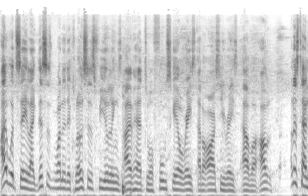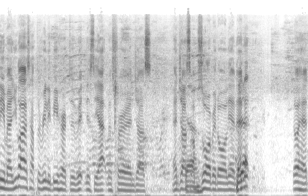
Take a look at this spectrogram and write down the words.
I would say like this is one of the closest feelings I've had to a full scale race at an RC race ever. I'm, I'm just telling you, man. You guys have to really be here to witness the atmosphere and just and just Yeah. absorb it all in. That- it- go ahead.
